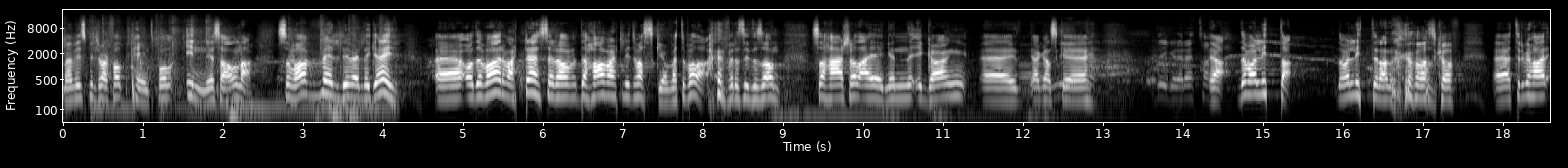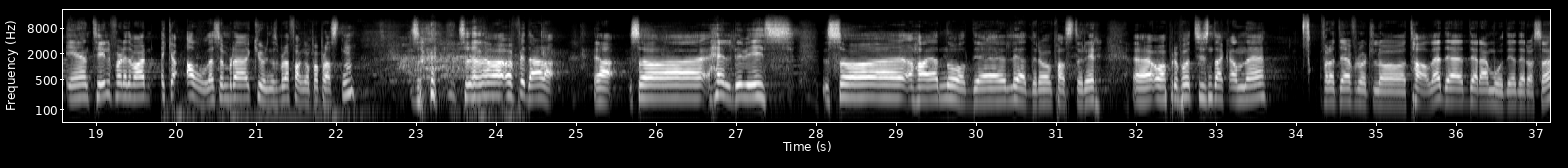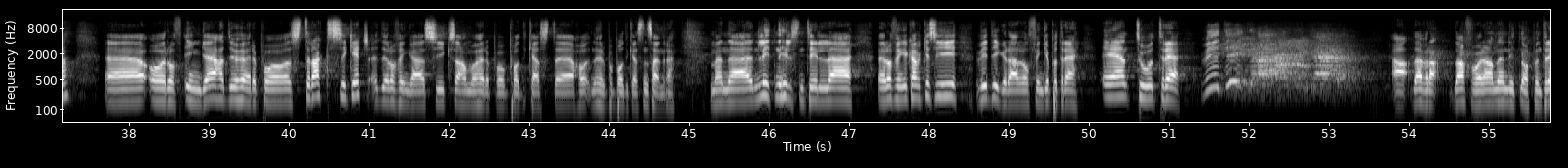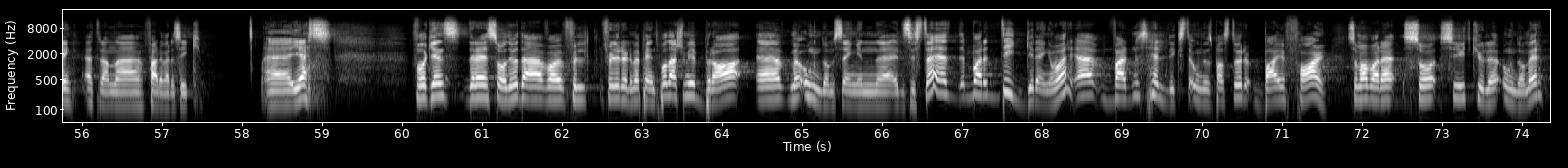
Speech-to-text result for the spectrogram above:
Men vi spilte i hvert fall paintball inne i salen, da. Som var veldig, veldig gøy. Uh, og det var verdt det, selv om det har vært litt vaskejobb etterpå, da, for å si det sånn. Så her sånn er gjengen i gang. Uh, jeg er ganske ja, det var litt, da. Det var litt vask opp. Jeg tror vi har en til, for det var ikke alle som ble, kulene som ble fanga opp av plasten. Så, så den var oppi der, da. Ja, så heldigvis så har jeg nådige ledere og pastorer. Eh, og apropos, tusen takk, Anne, for at jeg får lov til å tale. dere er modige, dere også. Uh, og Rolf Inge du hører på straks, sikkert. Rolf Inge er syk, så han må høre på, uh, på podcasten seinere. Men uh, en liten hilsen til Rolf Inge. Kan vi ikke si 'Vi digger deg', Rolf Inge, på tre? Én, to, tre. Vi digger deg, Inge! Ja, det er bra. Da får han en liten oppmuntring etter han er ferdig å være syk. yes. Folkens, dere så det jo. Det var full, full rulle med paintball. Det er så mye bra eh, med ungdomsgjengen eh, i det siste. Jeg bare digger gjengen vår. Jeg er verdens heldigste ungdomspastor by far. Som har bare så sykt kule ungdommer.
